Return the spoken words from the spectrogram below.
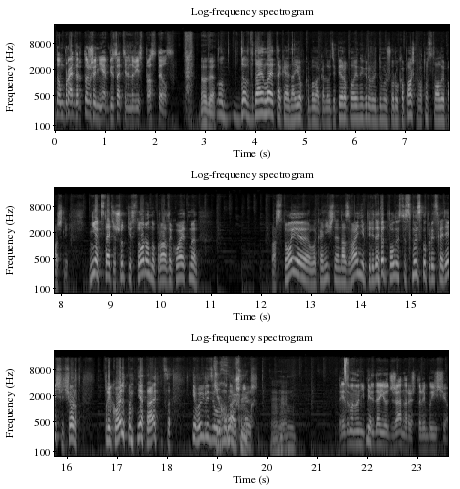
Том э, Брайдер тоже не обязательно весь про стелс. Ну да. Ну, да, в Dying Light такая наебка была, когда у тебя первая половина игры вроде думаешь, что рукопашка, потом стволы пошли. Не, кстати, шутки в сторону про The Quiet Man. Простое, лаконичное название передает полностью смысл происходящего. Черт, прикольно, мне нравится. И выглядело Тихушник. ну так, знаешь. Угу. При этом оно не передает Нет. жанры что-либо еще.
